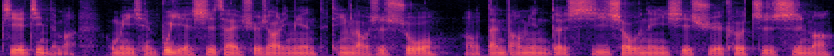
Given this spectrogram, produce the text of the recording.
接近的嘛？我们以前不也是在学校里面听老师说，哦，单方面的吸收那一些学科知识吗？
